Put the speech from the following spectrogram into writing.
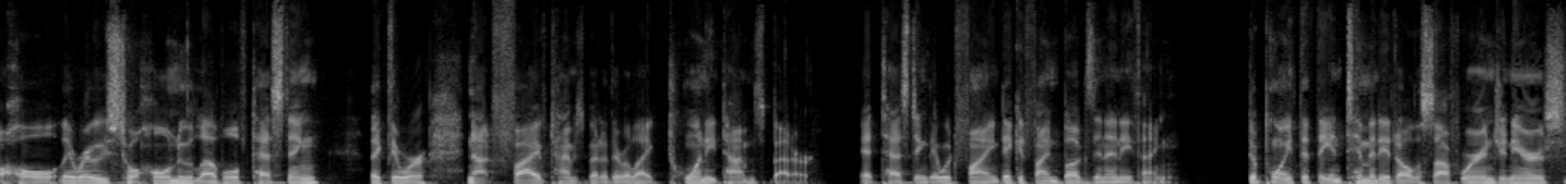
a whole, they rose to a whole new level of testing. Like they were not five times better, they were like 20 times better at testing. They would find, they could find bugs in anything. The point that they intimidated all the software engineers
